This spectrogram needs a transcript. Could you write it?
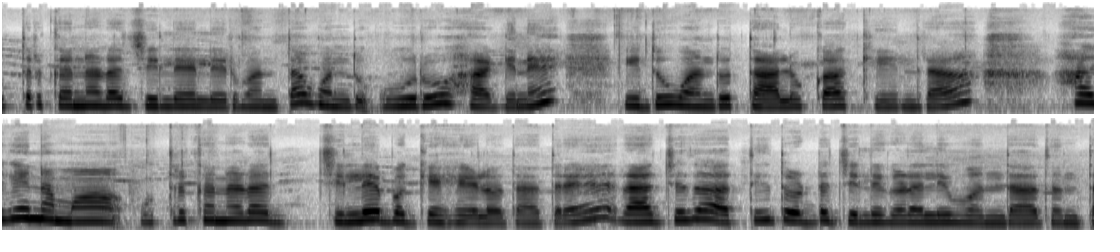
ಉತ್ತರ ಕನ್ನಡ ಜಿಲ್ಲೆಯಲ್ಲಿರುವಂಥ ಒಂದು ಊರು ಹಾಗೆಯೇ ಇದು ಒಂದು ತಾಲೂಕಾ ಕೇಂದ್ರ. ಹಾಗೆ ನಮ್ಮ ಉತ್ತರ ಕನ್ನಡ ಜಿಲ್ಲೆ ಬಗ್ಗೆ ಹೇಳೋದಾದರೆ ರಾಜ್ಯದ ಅತಿ ದೊಡ್ಡ ಜಿಲ್ಲೆಗಳಲ್ಲಿ ಒಂದಾದಂಥ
